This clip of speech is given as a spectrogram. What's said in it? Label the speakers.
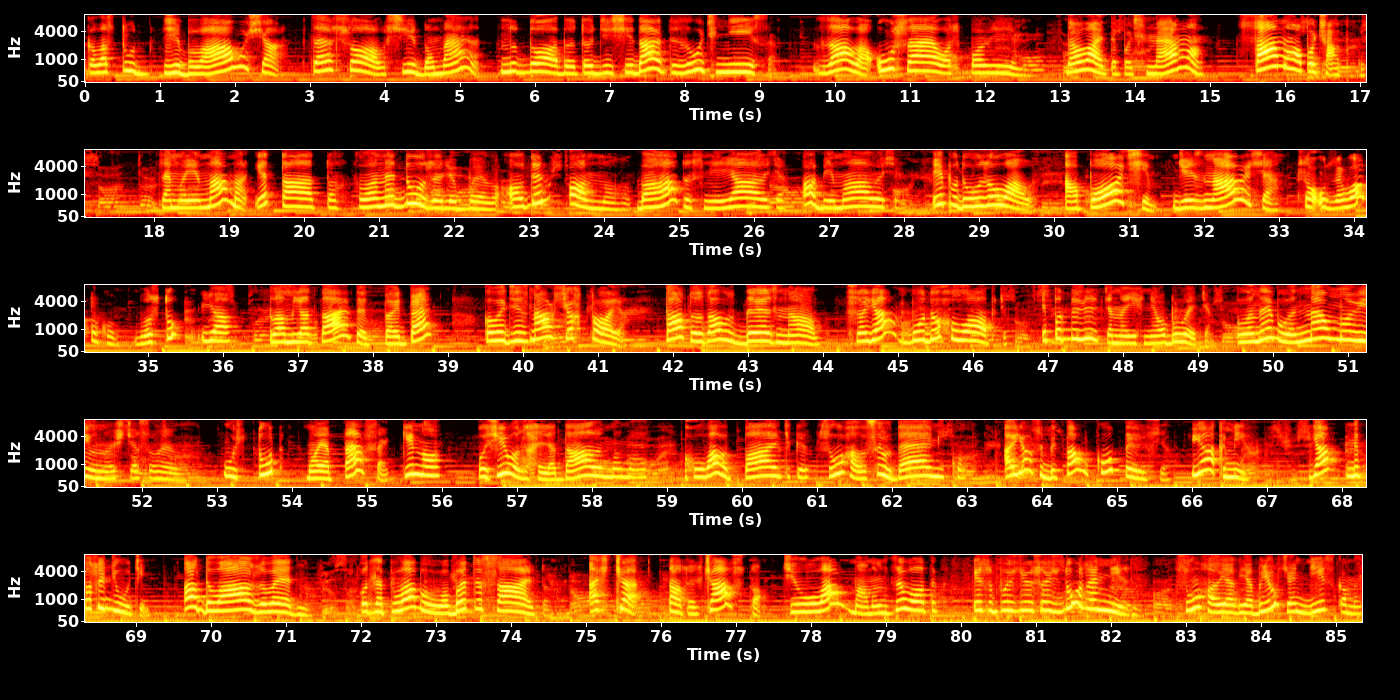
Speaker 1: скільки тут зібралося? Це що, всі до мене? Ну добре, тоді сідайте зручніше. Зараз усе розповім. Давайте почнемо з самого початку. Це моя мама і тато. Вони дуже любили один одного. Багато сміялися, обіймалися і подорожували. А потім дізналися, що у животику росту я. Пам'ятаєте той день, коли дізнався, хто я? Тато завжди знав, що я буду хлопчик. І подивіться на їхнє обличчя. Вони були неймовірно щасливі. Ось тут моє перше кіно. Усі розглядали мене, рахували пальчики, слухали серденько. А я собі там крутився. Як міг? Я не посидючий, а одразу видно. Оце пробував робити сальто. А ще тато часто цілував мамин животик і запустив щось дуже ніжне. Слухав, як я б'юся ніжками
